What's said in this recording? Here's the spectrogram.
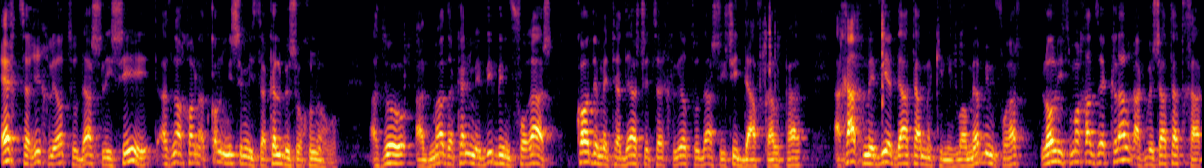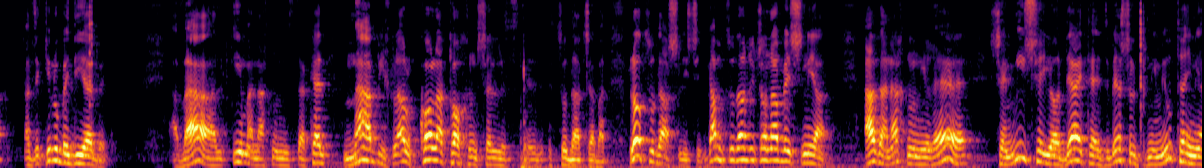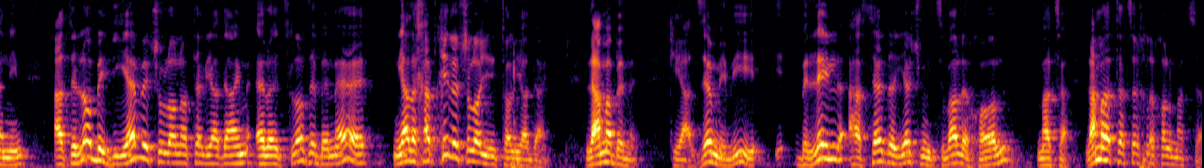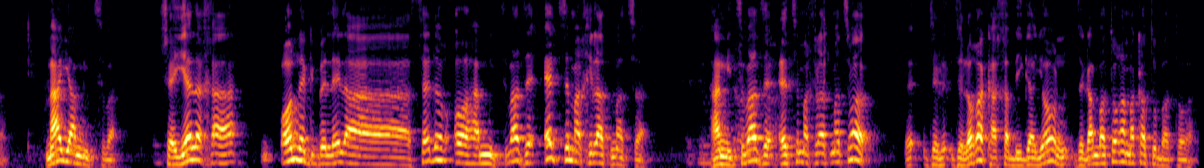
איך צריך להיות סעודה שלישית, אז נכון, אז כל מי שמסתכל בשולחן ערוך, אז הוא, אדמה זקן מביא במפורש קודם את הדעה שצריך להיות סעודה שלישית דווקא על פת, אחר כך מביא את דעת המקינים, ואומר במפורש לא לסמוך על זה כלל רק בשעת הדחק, אז זה כאילו בדיעבד. אבל אם אנחנו נסתכל מה בכלל כל התוכן של סעודת שבת, לא סעודה שלישית, גם סעודה ראשונה ושנייה, אז אנחנו נראה שמי שיודע את ההסבר של פנימיות העניינים, אז זה לא בדיעבד שהוא לא נוטל ידיים, אלא אצלו זה באמת נהיה לכתחילה שלא ייטול ידיים. למה באמת? כי על זה מביא, בליל הסדר יש מצווה לאכול מצה. למה אתה צריך לאכול מצה? מהי המצווה? שיהיה לך עונג בליל הסדר, או המצווה זה עצם אכילת מצה. המצווה זה עצם אכילת מצה. זה, זה לא רק ככה בהיגיון, זה גם בתורה, מה כתוב בתורה?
